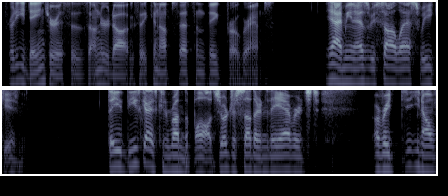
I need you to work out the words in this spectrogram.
pretty dangerous as underdogs. They can upset some big programs. Yeah, I mean, as we saw last week, it, they these guys can run the ball. Georgia Southern, they averaged a you know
